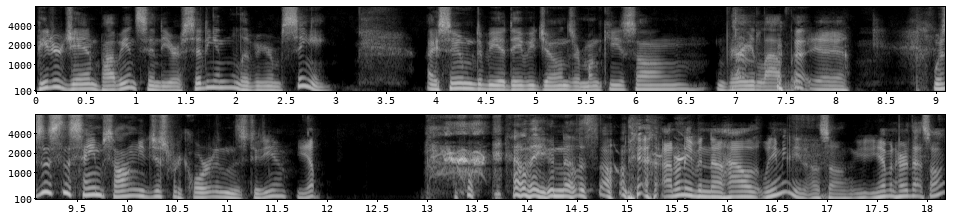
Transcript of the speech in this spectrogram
Peter Jan Bobby and Cindy are sitting in the living room singing I assume to be a Davy Jones or Monkees song very loudly yeah, yeah. Was this the same song you just recorded in the studio? Yep. How do they even know the song? I don't even know how. What do you mean you know the song? You, you haven't heard that song?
